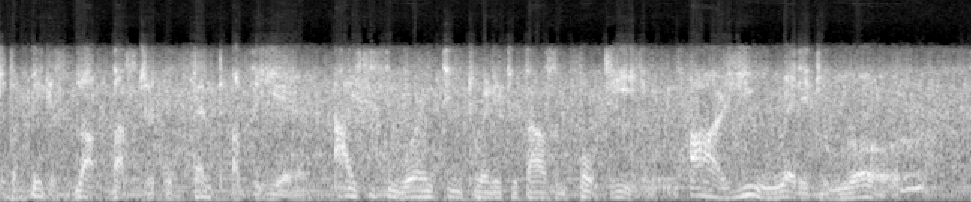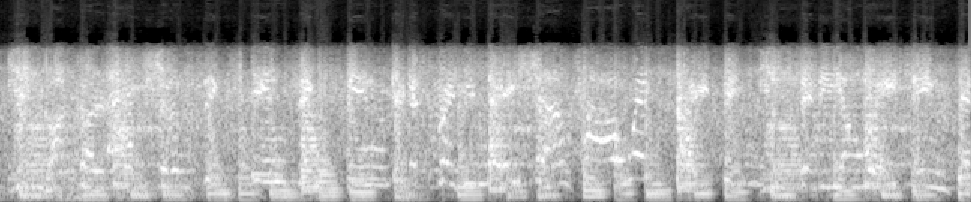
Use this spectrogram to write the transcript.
to the biggest blockbuster event of the year, ICC World T20 2014. Are you ready to roll? Hardcore action, 16, 16, biggest crazy nation. How exciting! Steady, I'm waiting.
